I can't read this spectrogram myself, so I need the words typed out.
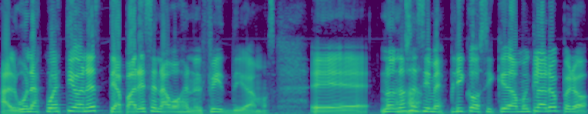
algunas cuestiones, te aparecen a vos en el feed, digamos. Eh, no, no sé si me explico, si queda muy claro, pero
